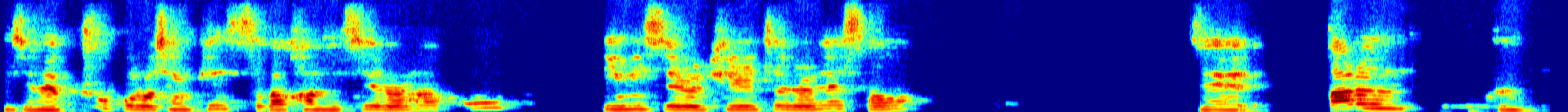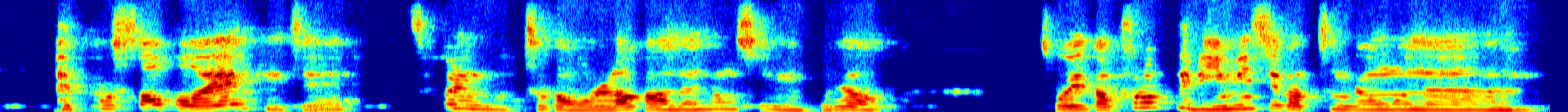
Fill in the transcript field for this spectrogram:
이제 웹훅으로 젠킨스가 감지를 하고 이미지를 빌드를 해서 이제 다른 그 배포 서버에 이제 스프링 부트가 올라가는 형식이고요. 저희가 프로필 이미지 같은 경우는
